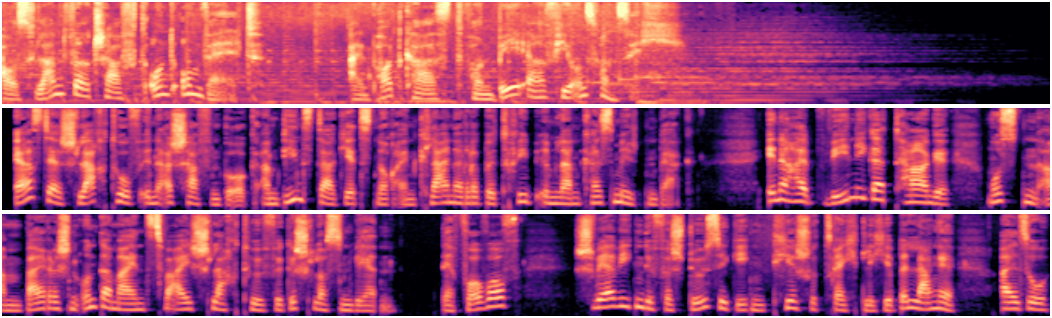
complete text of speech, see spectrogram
aus Landwirtschaft und Umwelt. Ein Podcast von BR24. Erst der Schlachthof in Aschaffenburg, am Dienstag jetzt noch ein kleinerer Betrieb im Landkreis Miltenberg. Innerhalb weniger Tage mussten am bayerischen Untermain zwei Schlachthöfe geschlossen werden. Der Vorwurf? Schwerwiegende Verstöße gegen tierschutzrechtliche Belange, also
